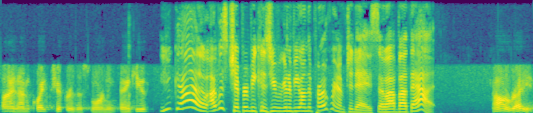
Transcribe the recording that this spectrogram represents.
fine. I'm quite chipper this morning. Thank you. You go. I was chipper because you were going to be on the program today. So, how about that? All right.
